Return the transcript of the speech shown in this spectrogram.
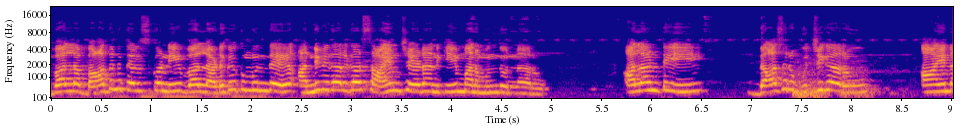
వాళ్ళ బాధను తెలుసుకొని వాళ్ళు అడగక ముందే అన్ని విధాలుగా సాయం చేయడానికి మన ముందు ఉన్నారు. అలాంటి దాసరు బుజ్జి గారు ఆయన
